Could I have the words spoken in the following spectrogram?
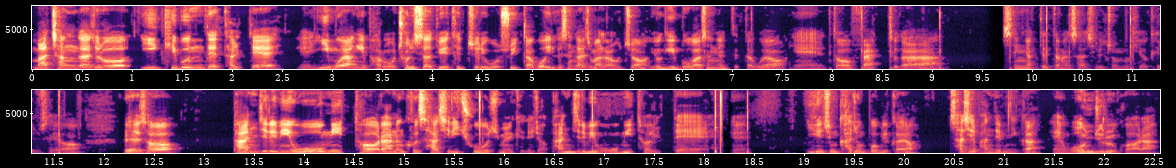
마찬가지로 이 기분대 탈때 이 모양이 바로 전시사 뒤에 뒷줄이 올 수 있다고 이렇게 생각하지 말라고 했죠. 여기 뭐가 생략됐다고요? 예, the fact가 생략됐다는 사실을 좀 기억해 주세요. 그래서 반지름이 5m라는 그 사실이 주어지면 이렇게 되죠. 반지름이 5m일 때 예, 이게 지금 가정법일까요? 사실 반대입니까? 예, 원주를 구하라.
